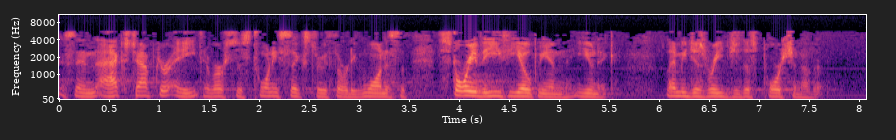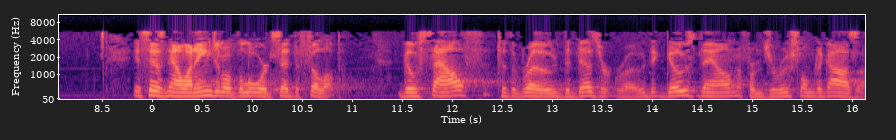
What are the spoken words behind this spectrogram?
It's in Acts chapter 8, verses 26 through 31. It's the story of the Ethiopian eunuch. Let me just read you this portion of it. It says, Now an angel of the Lord said to Philip, go south to the road, the desert road, that goes down from Jerusalem to Gaza.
